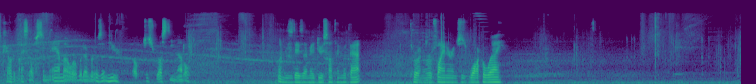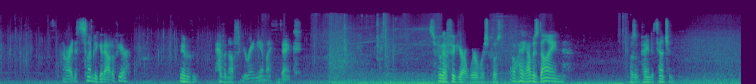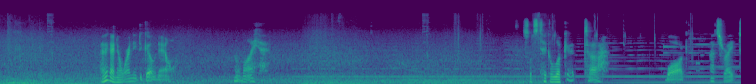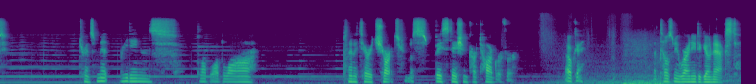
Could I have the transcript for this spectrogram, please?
Okay, I'll get myself some ammo or whatever is in here. Oh, just rusty metal. One of these days I may do something with that. Throw it in a refiner and just walk away. Alright, it's time to get out of here. We have enough uranium, I think. So we gotta figure out where we're supposed to... Oh, hey, I was dying. Wasn't paying attention. I think I know where I need to go now. Oh my. So let's take a look at uh, log. That's right. Transmit readings, blah blah blah. Planetary charts from a space station cartographer. Okay. That tells me where I need to go next.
